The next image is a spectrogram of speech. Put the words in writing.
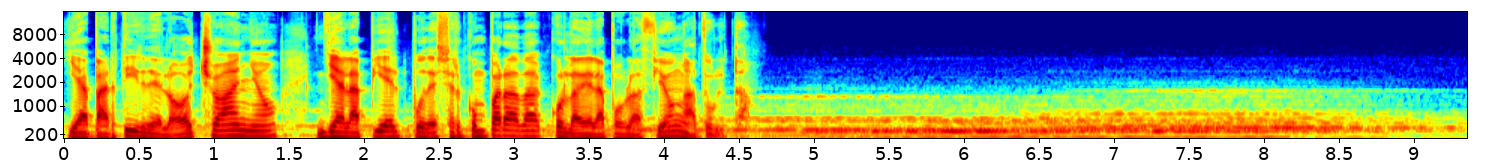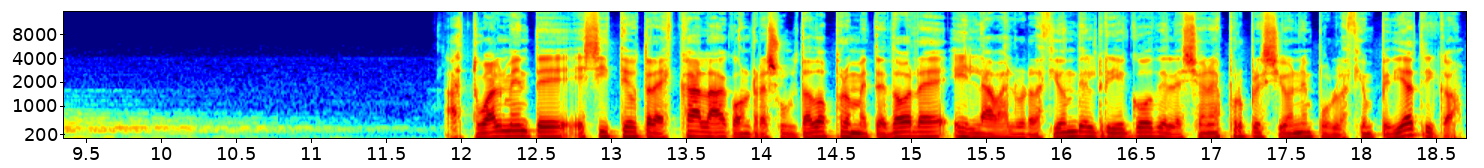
y a partir de los 8 años ya la piel puede ser comparada con la de la población adulta. Actualmente existe otra escala con resultados prometedores en la valoración del riesgo de lesiones por presión en población pediátrica,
